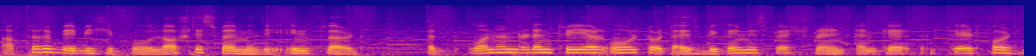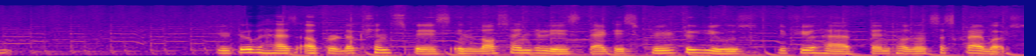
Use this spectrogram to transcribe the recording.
After a baby hippo lost his family in flood, a 103-year-old tortoise became his best friend and cared for him. YouTube has a production space in Los Angeles that is free to use if you have 10,000 subscribers.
